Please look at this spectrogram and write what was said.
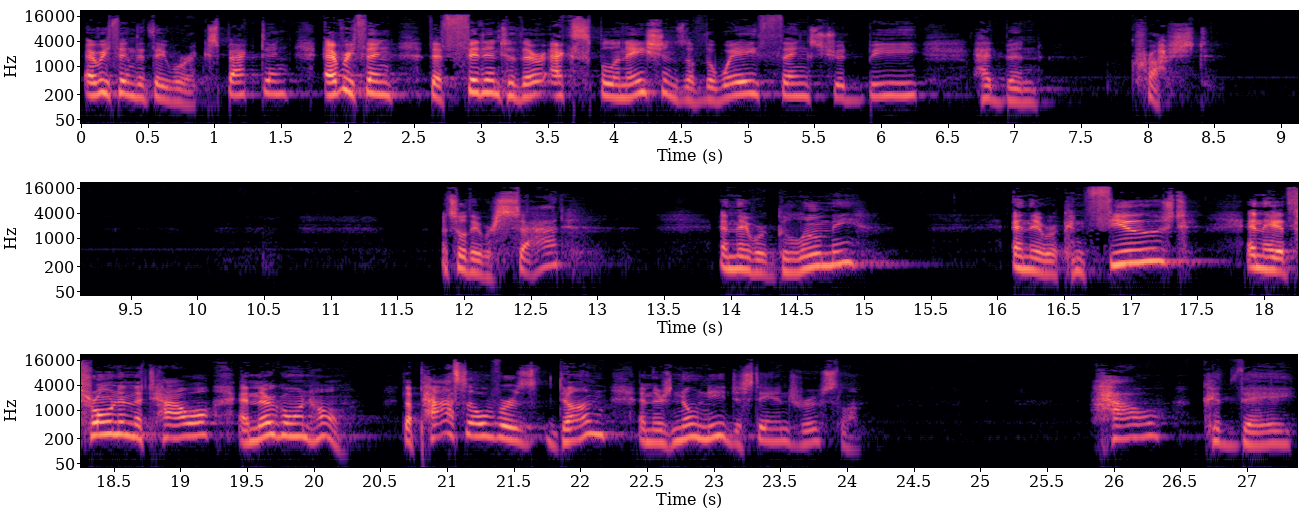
everything that they were expecting, everything that fit into their explanations of the way things should be had been crushed And so they were sad, and they were gloomy, and they were confused, and they had thrown in the towel, and they're going home. The Passover is done, and there's no need to stay in Jerusalem. How could they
